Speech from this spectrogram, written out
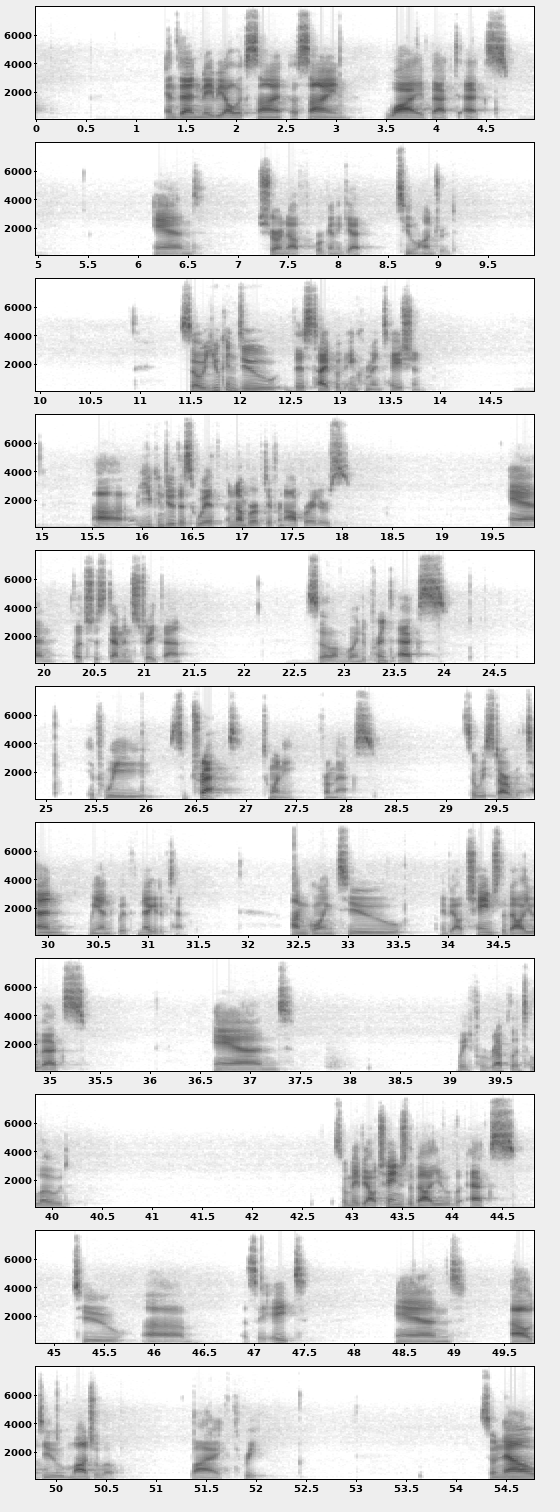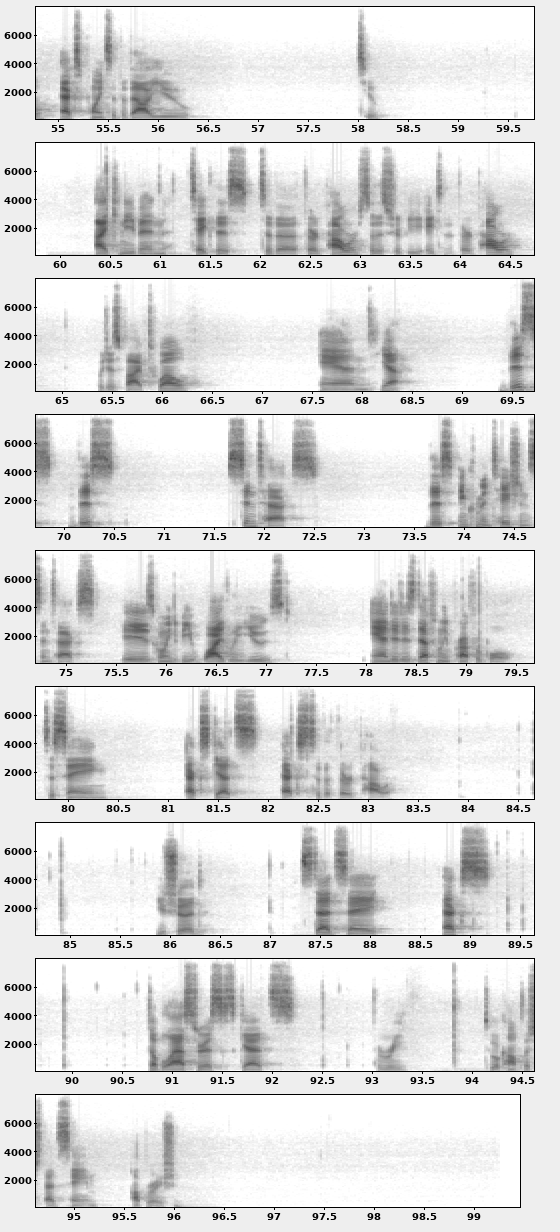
and then maybe I'll assign, y back to x. And sure enough, we're going to get 200. So you can do this type of incrementation uh, you can do this with a number of different operators. And let's just demonstrate that. So I'm going to print x if we subtract 20 from x. So we start with 10, we end with negative 10. I'm going to, maybe I'll change the value of x and wait for Replit to load. So maybe I'll change the value of x to, um, let's say, 8, and I'll do modulo by 3. So now x points at the value 2. I can even take this to the third power, so this should be 8 to the third power, which is 512. And yeah, this, this syntax this incrementation syntax is going to be widely used, and it is definitely preferable to saying x gets x to the third power. You should instead say x double asterisk gets 3 to accomplish that same operation.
